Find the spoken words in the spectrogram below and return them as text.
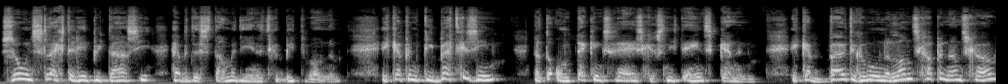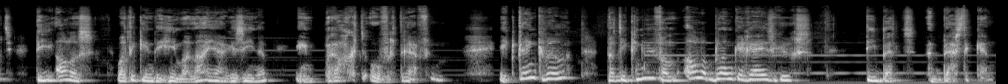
Zo'n slechte reputatie hebben de stammen die in het gebied wonen. Ik heb een Tibet gezien dat de ontdekkingsreizigers niet eens kennen. Ik heb buitengewone landschappen aanschouwd die alles wat ik in de Himalaya gezien heb in pracht overtreffen. Ik denk wel dat ik nu van alle blanke reizigers Tibet het beste ken.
